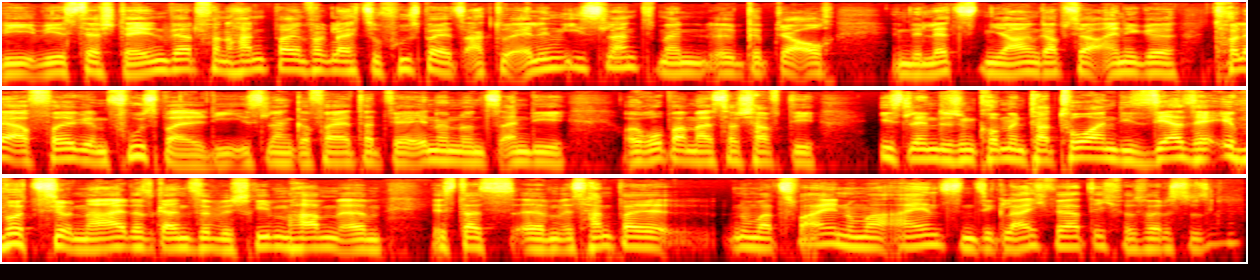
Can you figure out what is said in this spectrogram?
Wie, wie ist der Stellenwert von Handball im Vergleich zu Fußball jetzt aktuell in Island? Ich meine, es gibt ja auch in den letzten Jahren gab es ja einige tolle Erfolge im Fußball, die Island gefeiert hat. Wir erinnern uns an die Europameisterschaft, die isländischen Kommentatoren, die sehr, sehr emotional das Ganze beschrieben haben. Ähm, ist das, ähm, ist Handball Nummer zwei, Nummer eins? Sind sie gleichwertig? Was würdest du sagen?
